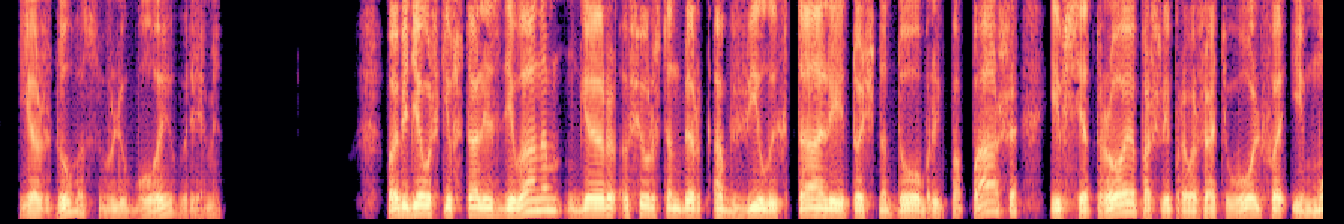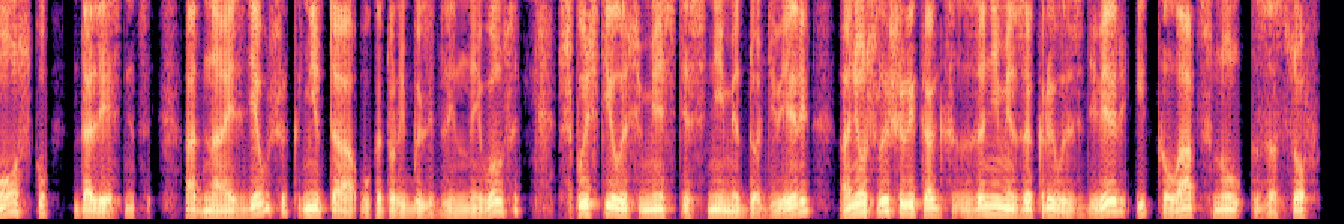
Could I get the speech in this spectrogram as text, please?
— я жду вас в любое время. Обе девушки встали с диваном, Герр Фюрстенберг обвил их талии, точно добрый папаша, и все трое пошли провожать Вольфа и Моску до лестницы. Одна из девушек, не та, у которой были длинные волосы, спустилась вместе с ними до двери. Они услышали, как за ними закрылась дверь и клацнул засов.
